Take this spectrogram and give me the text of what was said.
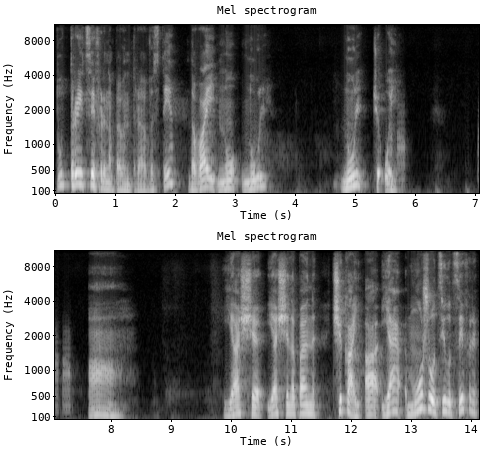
тут три цифри, напевно, треба ввести. Давай, ну, 0. 0 чи. Ой. А. Я ще. Я ще, напевне. Чекай, а я можу оці от цифри.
